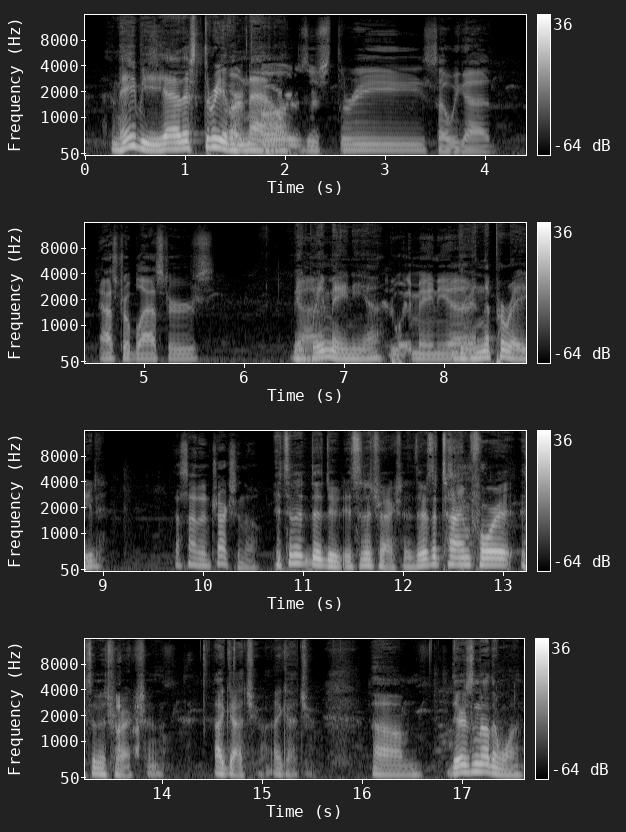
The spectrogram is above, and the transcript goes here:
Maybe, yeah. There's three of them now. Wars, There's three. So we got Astro Blasters, Midway Mania. Midway Mania. They're in the parade. That's not an attraction though. It's an dude. It's an attraction. If There's a time for it. It's an attraction. I got you. I got you. Um, there's another one.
